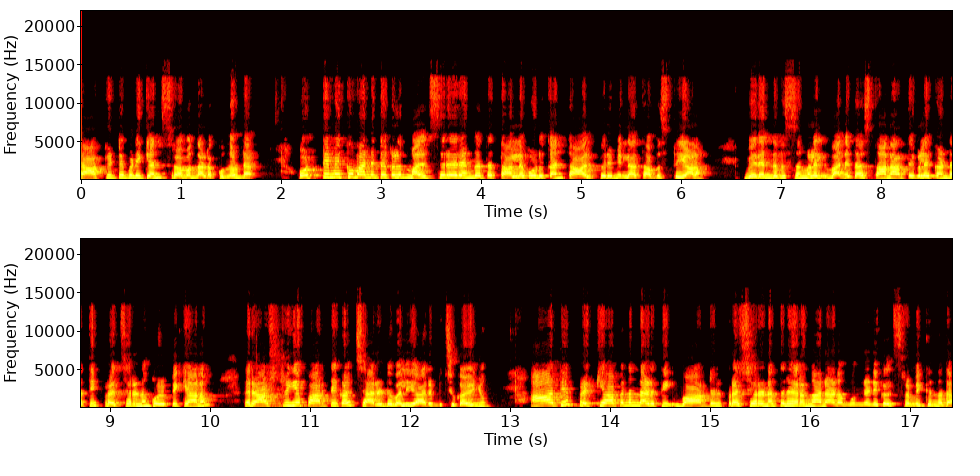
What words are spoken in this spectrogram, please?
ചാക്കിട്ട് പിടിക്കാൻ ശ്രമം നടക്കുന്നുണ്ട്. ഒട്ടുമിക്ക വനിതകളും മത്സര രംഗത്ത് തല കൊടുക്കാൻ താല്പര്യമില്ലാത്ത അവസ്ഥയാണ്. വരും ദിവസങ്ങളിൽ വനിതാ സ്ഥാനാർത്ഥികളെ കണ്ടെത്തി പ്രചരണം കൊഴിപ്പിക്കാനും രാഷ്ട്രീയ പാർട്ടികൾ ചരട് വലി ആരംഭിച്ചു കഴിഞ്ഞു. ആദ്യം പ്രഖ്യാപനം നടത്തി വാർഡിൽ പ്രചരണത്തിന് ഇറങ്ങാനാണ് മുന്നണികൾ ശ്രമിക്കുന്നത്.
